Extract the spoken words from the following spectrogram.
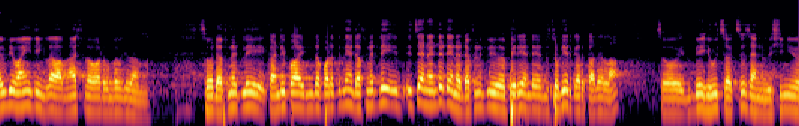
எழுதி வாங்கிட்டீங்களா? நேஷ்னல் அவார்டு உங்களுக்கு தான். ஸோ டெஃபினெட்லி கண்டிப்பாக இந்த படத்துலேயும் definitely it's and entertainer definitely பெரிய என்டர்டெய்னர் சொல்லியிருக்காரு கதையெல்லாம். So it be huge success and wishing you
